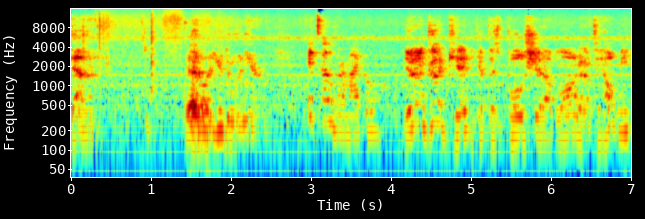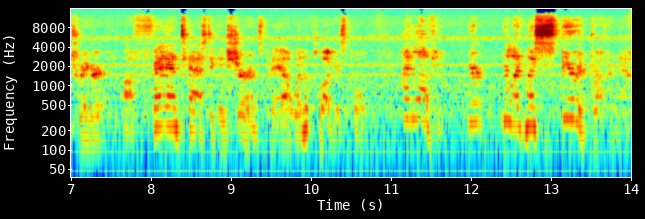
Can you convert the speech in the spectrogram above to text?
Devin, what the Yeah. hell are you doing here? It's over, Michael. You're doing good, kid. You kept this bullshit up long enough to help me trigger a fantastic insurance payout when the plug is pulled. I love you. You're you're like my spirit brother now.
